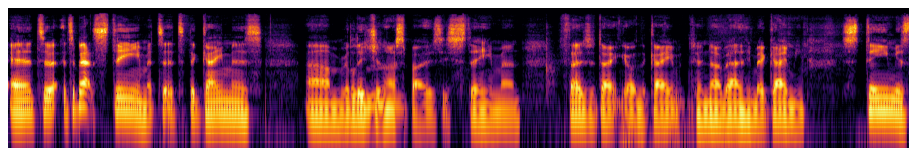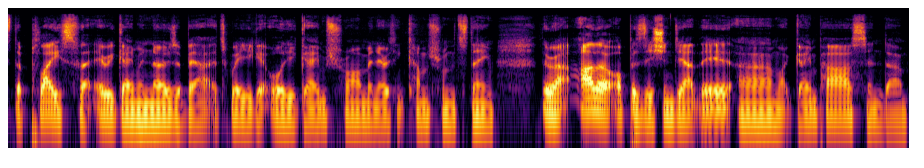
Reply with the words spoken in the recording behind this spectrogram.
And it's a, it's about Steam. It's it's the gamers. Um, religion, I Mm. suppose, is Steam. And for those who don't go in the game to know about anything about gaming, Steam is the place that every gamer knows about. It's where you get all your games from, and everything comes from Steam. There are other oppositions out there, um, like Game Pass and um,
